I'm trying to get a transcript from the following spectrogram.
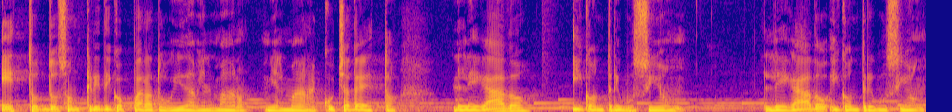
Estos dos son críticos para tu vida, mi hermano, mi hermana. Escúchate esto. Legado y contribución. Legado y contribución.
